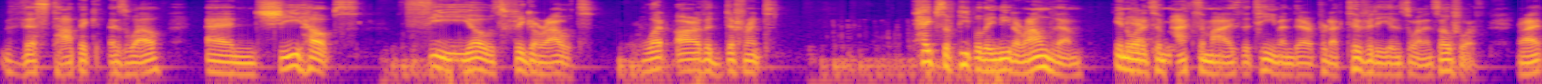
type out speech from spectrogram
this topic as well. And she helps CEOs figure out what are the different types of people they need around them in order to maximize the team and their productivity and so on and so forth. Right.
